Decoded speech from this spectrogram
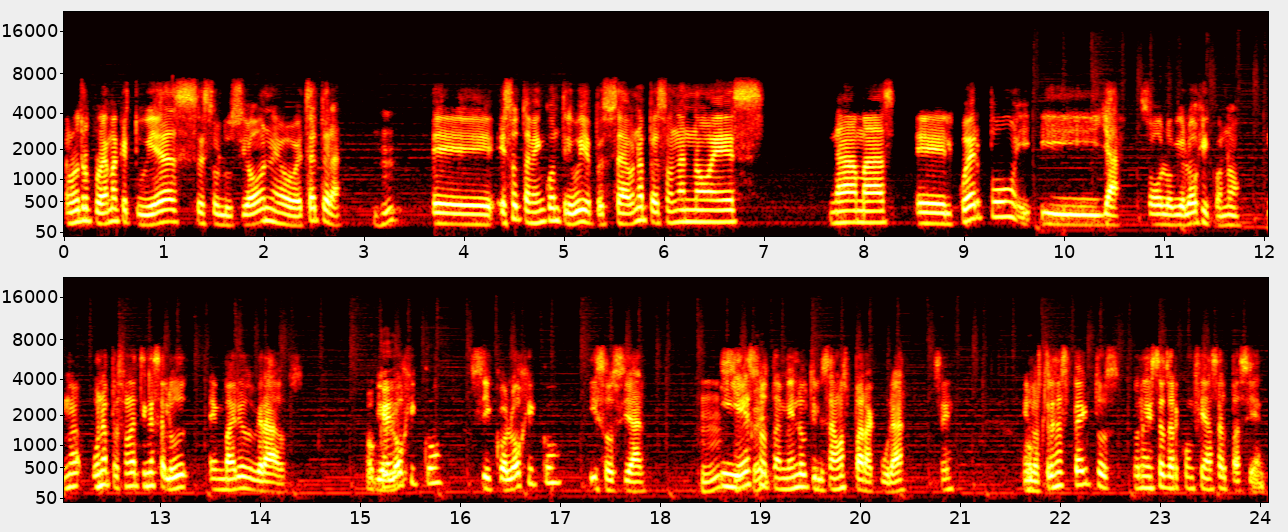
algún otro problema que tuvieras se solucione o etcétera, eh, eso también contribuye. Pues, o sea, una persona no es nada más el cuerpo y, ya, solo biológico, no. Una, persona tiene salud en varios grados. Biológico, psicológico y social. y eso también lo utilizamos para curar, ¿sí? En los tres aspectos, tú necesitas dar confianza al paciente.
